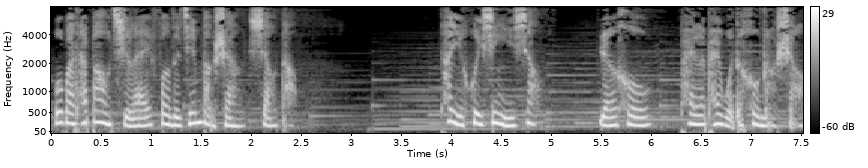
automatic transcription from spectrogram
我把他抱起来放在肩膀上，笑道。他也会心一笑，然后拍了拍我的后脑勺。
